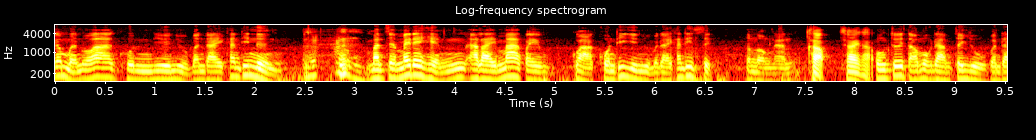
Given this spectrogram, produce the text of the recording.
ก็เหมือนว่าคุณยืนอยู่บันไดขั้นที่หนึ่ง มันจะไม่ได้เห็นอะไรมากไปกว่าคนที่ยืนอยู่บันไดขั้นที่สิบทำนองนั้นครับ ใช่ครับ ฮวงจุ้ยเต๋าหมวกดำจะอยู่บันได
